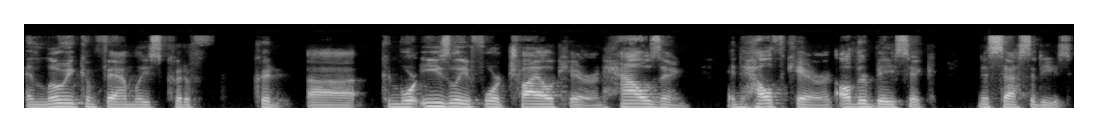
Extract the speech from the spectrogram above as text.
and low income families could could uh, could more easily afford childcare and housing and healthcare and other basic necessities.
